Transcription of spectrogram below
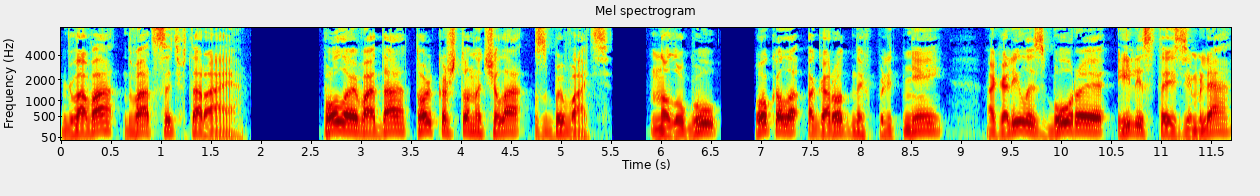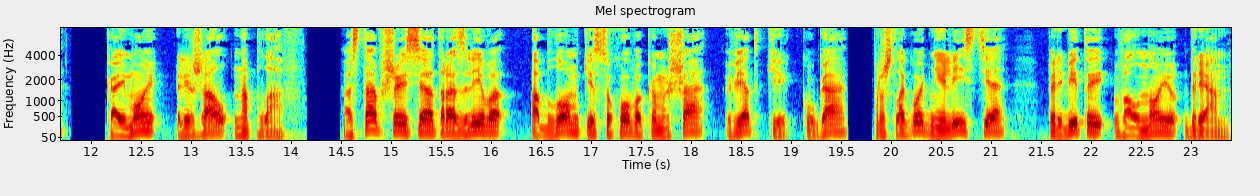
Глава 22. Полая вода только что начала сбывать. На лугу, около огородных плетней, оголилась бурая илистая земля, каймой лежал наплав. Оставшиеся от разлива обломки сухого камыша, ветки, куга, прошлогодние листья, прибитый волною дрям.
